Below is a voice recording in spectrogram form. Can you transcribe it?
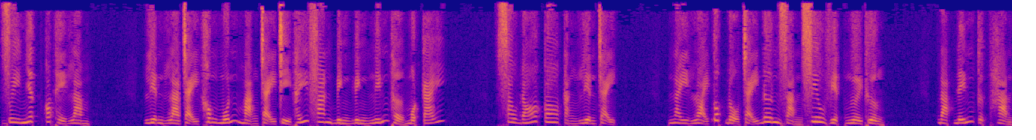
Duy nhất có thể làm. Liền là chạy không muốn mạng chạy chỉ thấy Phan Bình Bình nín thở một cái. Sau đó co cẳng liền chạy. Này loại tốc độ chạy đơn giản siêu việt người thường. Đạt đến cực hạn.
